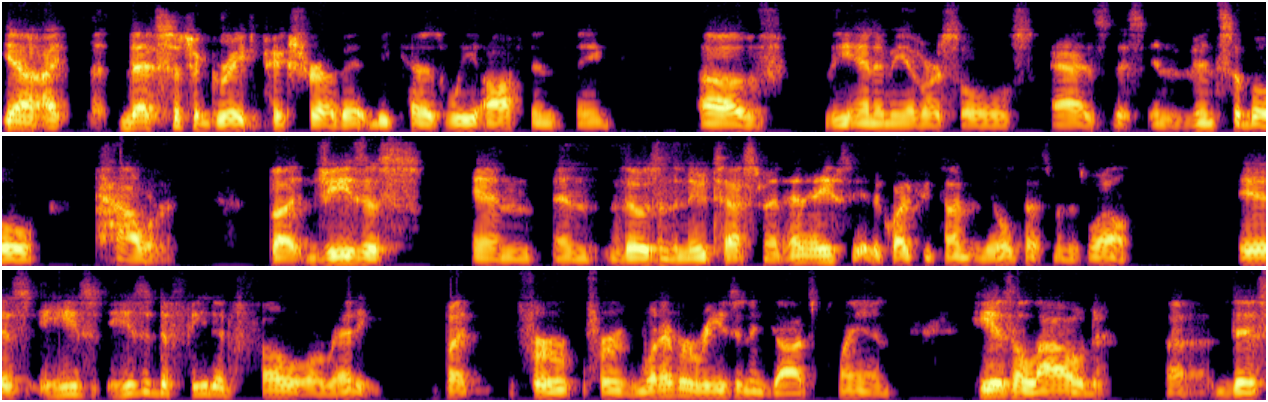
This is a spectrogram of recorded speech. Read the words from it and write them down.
Yeah, I, that's such a great picture of it because we often think of the enemy of our souls as this invincible power, but Jesus and and those in the New Testament, and you see it quite a few times in the Old Testament as well, is he's he's a defeated foe already, but for for whatever reason in God's plan, He has allowed uh, this.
